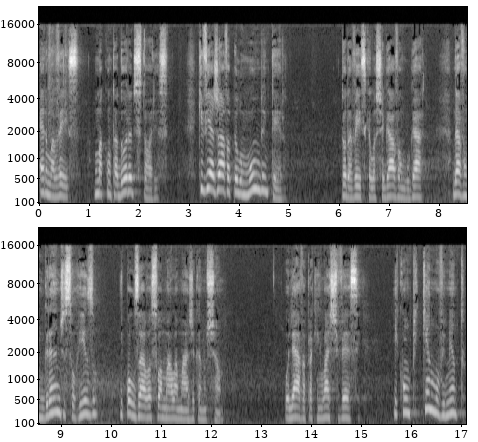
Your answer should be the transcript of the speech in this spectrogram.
Era uma vez uma contadora de histórias que viajava pelo mundo inteiro. Toda vez que ela chegava a um lugar, dava um grande sorriso e pousava sua mala mágica no chão. Olhava para quem lá estivesse e, com um pequeno movimento,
